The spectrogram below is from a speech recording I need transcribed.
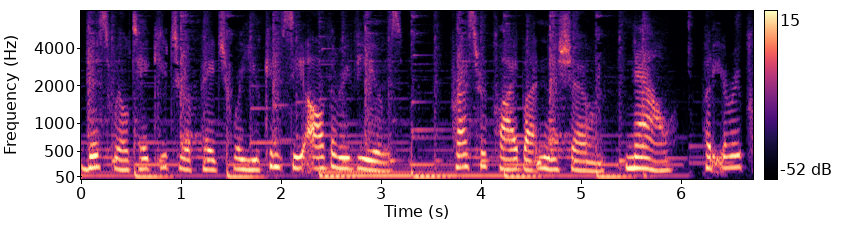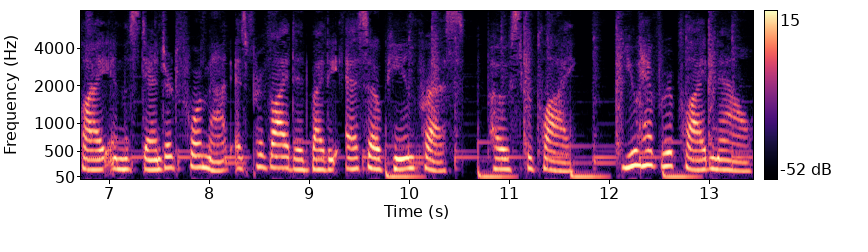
This will take you to a page where you can see all the reviews. Press reply button as shown. Now, put your reply in the standard format as provided by the SOP and press post reply. You have replied now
